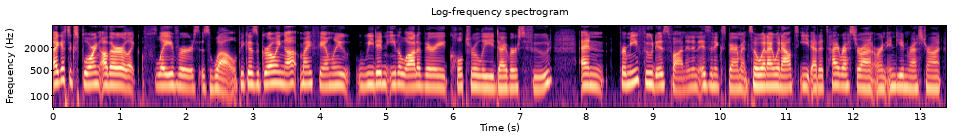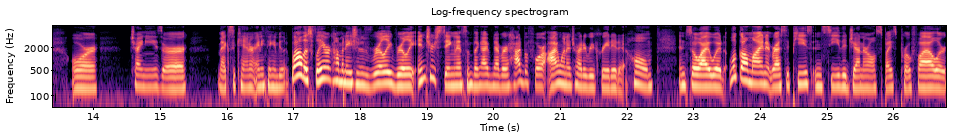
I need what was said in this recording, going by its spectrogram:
I guess exploring other like flavors as well because growing up my family we didn't eat a lot of very culturally diverse food and for me food is fun and it is an experiment. So when I went out to eat at a Thai restaurant or an Indian restaurant or Chinese or Mexican or anything and be like, wow, this flavor combination is really, really interesting and it's something I've never had before. I want to try to recreate it at home. And so I would look online at recipes and see the general spice profile or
